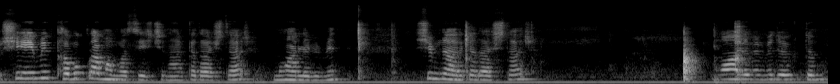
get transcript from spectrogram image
şeyimin kabuklanmaması için arkadaşlar muhallebimin. Şimdi arkadaşlar muhallebimi döktüm.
